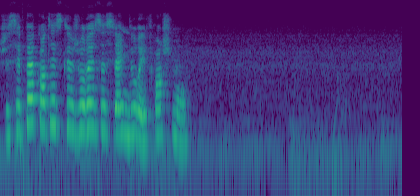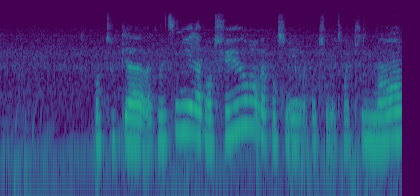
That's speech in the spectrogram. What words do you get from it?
Je sais pas quand est-ce que j'aurai ce slime doré, franchement. En tout cas, on va continuer l'aventure. On va continuer, on va continuer tranquillement.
